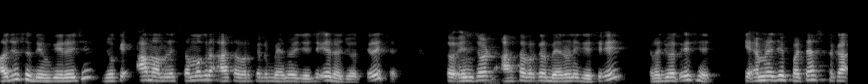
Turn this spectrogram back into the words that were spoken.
હજુ સુધી ઊંઘી રહ્યું છે? જો કે આ મામલે સમગ્ર આશા વર્કર બહેનોએ જે છે એ રજૂઆત કરી છે. તો ઇન શોર્ટ આશા વર્કર બહેનોની જે છે એ રજૂઆત એ છે કે એમને જે પચાસ ટકા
